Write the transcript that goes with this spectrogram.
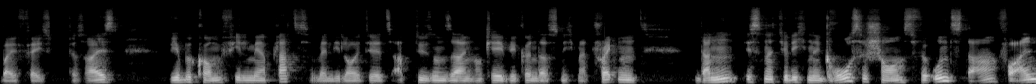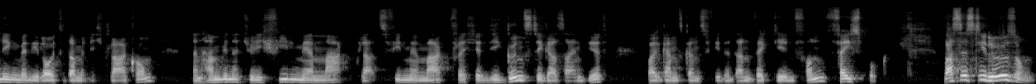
bei Facebook. Das heißt, wir bekommen viel mehr Platz. Wenn die Leute jetzt abdüsen und sagen, okay, wir können das nicht mehr tracken, dann ist natürlich eine große Chance für uns da, vor allen Dingen, wenn die Leute damit nicht klarkommen, dann haben wir natürlich viel mehr Marktplatz, viel mehr Marktfläche, die günstiger sein wird, weil ganz, ganz viele dann weggehen von Facebook. Was ist die Lösung?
